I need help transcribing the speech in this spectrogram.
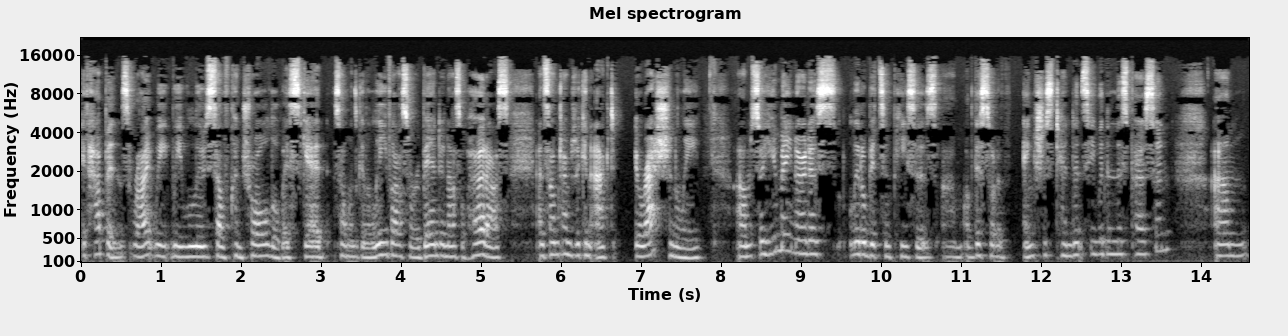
it happens, right? We, we lose self-control or we're scared someone's going to leave us or abandon us or hurt us. And sometimes we can act irrationally um, so you may notice little bits and pieces um, of this sort of anxious tendency within this person. Um,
